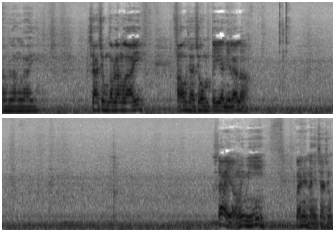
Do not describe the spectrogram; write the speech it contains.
กำลังไรชาชมกำลังไลเอาชาชมตีกันอีกแล้วเหรอ ใช่เหรอไม่มีไลฟ์ไหนๆชาชม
